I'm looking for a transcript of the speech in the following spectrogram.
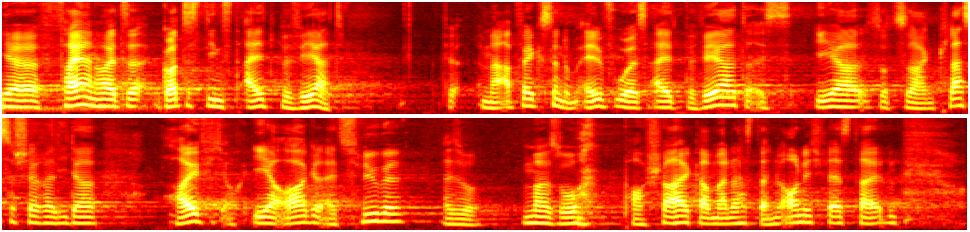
Wir feiern heute Gottesdienst altbewährt. Immer abwechselnd, um 11 Uhr ist altbewährt, da ist eher sozusagen klassischere Lieder, häufig auch eher Orgel als Flügel, also immer so pauschal kann man das dann auch nicht festhalten.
